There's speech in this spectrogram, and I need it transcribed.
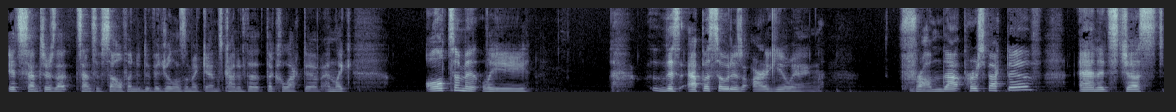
it centers that sense of self and individualism against kind of the the collective. And like ultimately this episode is arguing from that perspective and it's just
